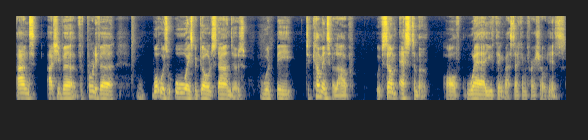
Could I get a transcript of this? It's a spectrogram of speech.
and actually, the, the probably the what was always the gold standard would be to come into the lab with some estimate of where you think that second threshold is.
